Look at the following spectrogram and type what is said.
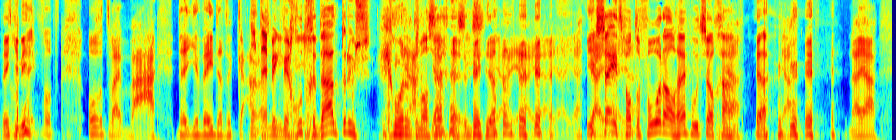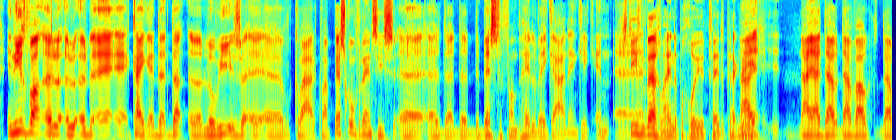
Denk je niet? Ongetwijfeld. Ongetwijfeld. Maar dat, je weet dat de camera's... Dat heb ik weer goed gedaan, Truus. Ik hoorde het hem al ja, zeggen. precies. Ja. Ja, ja, ja, ja, ja, Ik zei het van tevoren al, hè, hoe het zou gaan. Ja. Ja. nou ja, in ieder geval, kijk, Louis is eh, eh, qua, qua persconferenties eh, de, de, de beste van het hele WK, denk ik. En, eh, Steven Bergwijn op een goede tweede plek. nou, nou ja, daar, daar, wou ik, daar,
